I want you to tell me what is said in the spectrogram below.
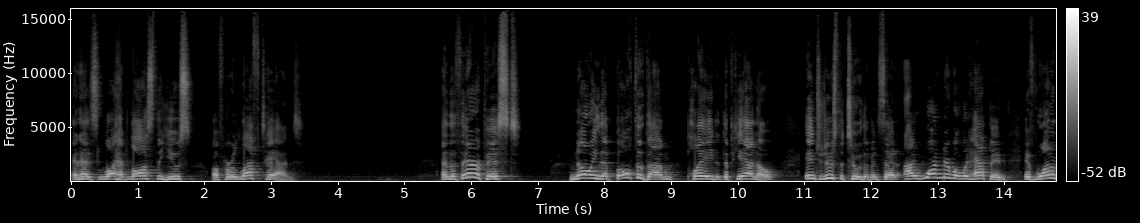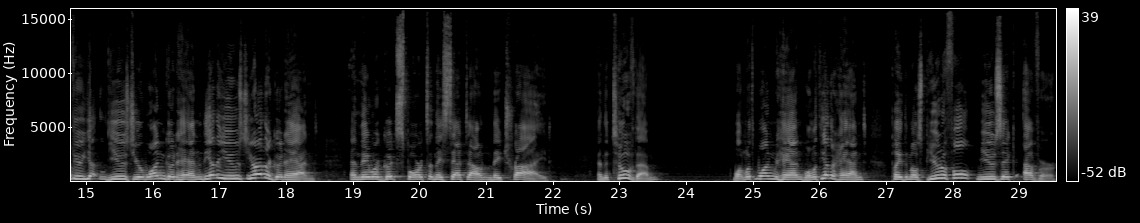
and has lo- had lost the use of her left hand. And the therapist, knowing that both of them played the piano, introduced the two of them and said, I wonder what would happen if one of you used your one good hand and the other used your other good hand. And they were good sports and they sat down and they tried. And the two of them, one with one hand, one with the other hand, played the most beautiful music ever.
